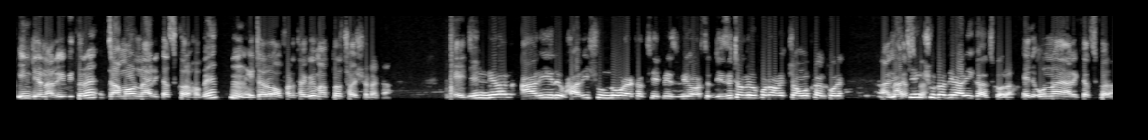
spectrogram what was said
ইন্ডিয়ান আরির ভিতরে জামাও নারী কাজ করা হবে। হম এটারও অফার থাকবে মাত্র ছয়শো টাকা। এই ইন্ডিয়ান আরির ভারী সুন্দর একটা থ্রি পিস ভিউয়ার্স ডিজিটালের উপরে অনেক চমৎকার করে ম্যাচিং সুতা দিয়ে আরি কাজ করা। এই যে অন্যায় আরি কাজ করা।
